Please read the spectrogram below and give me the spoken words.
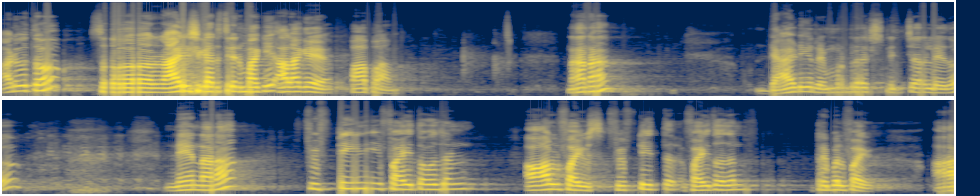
అడుగుతాం. సో రాజేష్ గారి సినిమాకి అలాగే పాప. నానా? డాడీ రెమ్యూనరేషన్ ఇచ్చారో లేదో? నేను నాన్న fifty five thousand all fives fifty five thousand triple five ఆ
